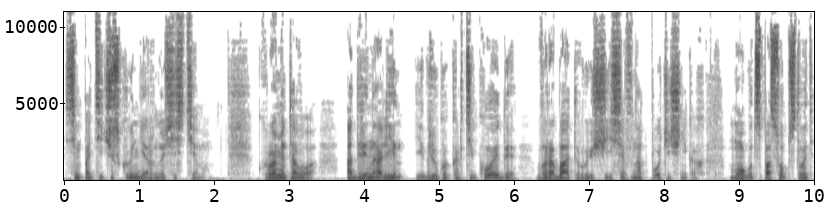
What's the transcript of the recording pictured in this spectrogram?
симпатическую нервную систему. Кроме того, адреналин и глюкокортикоиды – вырабатывающиеся в надпочечниках, могут способствовать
